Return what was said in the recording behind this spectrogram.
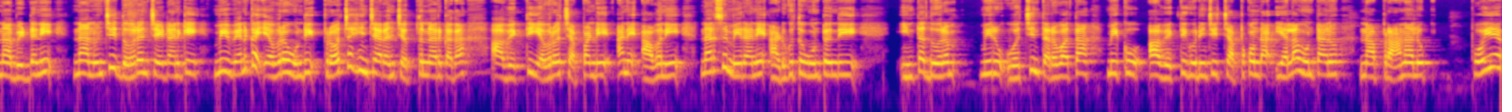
నా బిడ్డని నా నుంచి దూరం చేయడానికి మీ వెనుక ఎవరో ఉండి ప్రోత్సహించారని చెప్తున్నారు కదా ఆ వ్యక్తి ఎవరో చెప్పండి అని అవని నర్సు మీరాని అడుగుతూ ఉంటుంది. ఇంత దూరం మీరు వచ్చిన తర్వాత మీకు ఆ వ్యక్తి గురించి చెప్పకుండా ఎలా ఉంటాను? నా ప్రాణాలు పోయే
